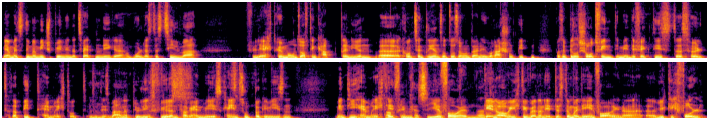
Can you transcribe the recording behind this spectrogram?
werden wir jetzt nicht mehr mitspielen in der zweiten Liga, obwohl das das Ziel war. Vielleicht können wir uns auf den Cup trainieren, äh, konzentrieren sozusagen und eine Überraschung bieten. Was ich ein bisschen schade finde im Endeffekt ist, dass halt Rapid Heimrecht hat. Also das war mhm. natürlich für einen Verein wie SKN super gewesen wenn die Heimrecht Auch hätten. Für Kassier vor allem. Ne? Genau, richtig, weil dann hättest du mal die NV-Arena äh, wirklich voll.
